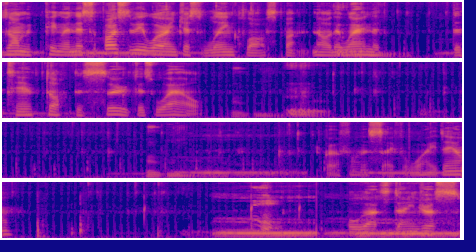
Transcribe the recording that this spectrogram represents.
Zombie pigmen, they're supposed to be wearing just cloths, but no, they're wearing the, the 10th Doctor's suit as well. Gotta find a safer way down. Oh, that's dangerous.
